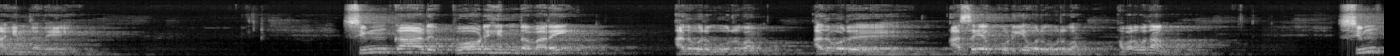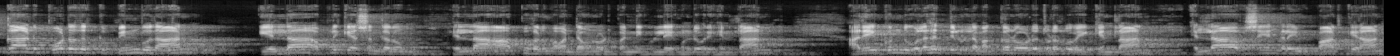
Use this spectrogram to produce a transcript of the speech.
ஆகின்றது. சிம் கார்டு போடுகின்ற வரை அது ஒரு உருவம் அது ஒரு அசையக்கூடிய ஒரு உருவம் அவ்வளவுதான். சிம் கார்டு போட்டதற்கு பின்புதான் எல்லா அப்ளிகேஷன்களும் எல்லா ஆப்புகளும் அவன் டவுன்லோட் பண்ணி உள்ளே கொண்டு வருகின்றான். அதை கொண்டு உலகத்தில் உள்ள மக்களோடு தொடர்பு வைக்கின்றான். எல்லா விஷயங்களையும் பார்க்கிறான்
